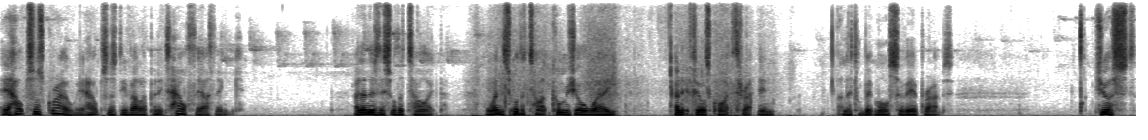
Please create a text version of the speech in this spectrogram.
it helps us grow, it helps us develop, and it's healthy, I think. And then there's this other type and when this other type comes your way and it feels quite threatening, a little bit more severe perhaps, just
